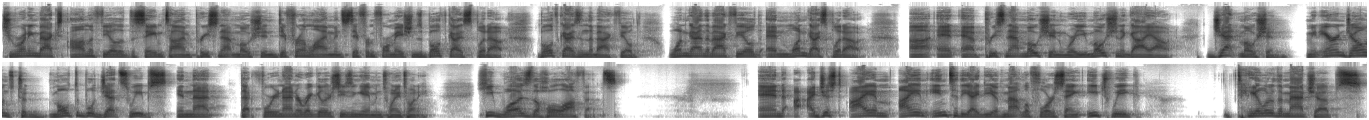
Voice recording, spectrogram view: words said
Two running backs on the field at the same time, pre snap motion, different alignments, different formations. Both guys split out. Both guys in the backfield. One guy in the backfield and one guy split out. Uh, and uh, pre snap motion where you motion a guy out. Jet motion. I mean, Aaron Jones took multiple jet sweeps in that, that 49er regular season game in 2020. He was the whole offense. And I just I am I am into the idea of Matt LaFleur saying each week tailor the matchups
